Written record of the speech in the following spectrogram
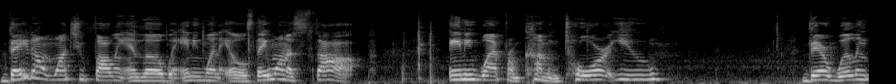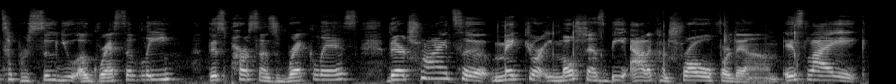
They don't want you falling in love with anyone else. They want to stop anyone from coming toward you. They're willing to pursue you aggressively. This person's reckless. They're trying to make your emotions be out of control for them. It's like,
